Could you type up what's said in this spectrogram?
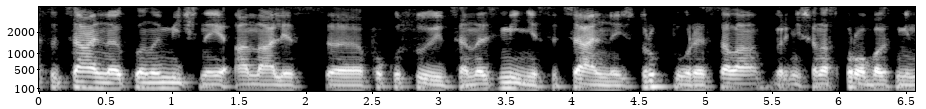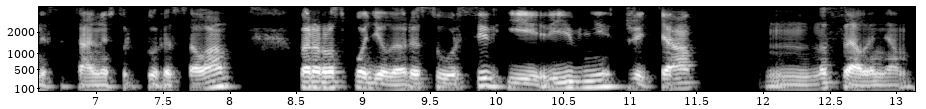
Соціально-економічний аналіз е, фокусується на зміні соціальної структури села, верніше на спробах зміни соціальної структури села, перерозподіли ресурсів і рівні життя населення.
